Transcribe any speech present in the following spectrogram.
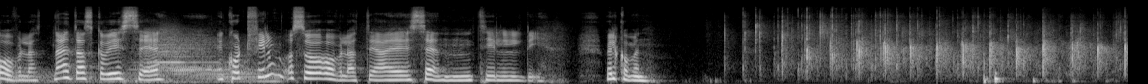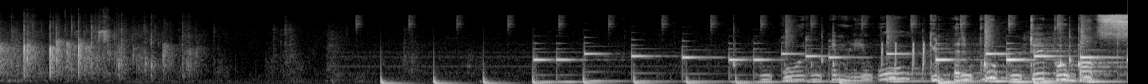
overlater Nei, da skal vi se en kort film, og så overlater jeg scenen til de. Velkommen. Borte på dass.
